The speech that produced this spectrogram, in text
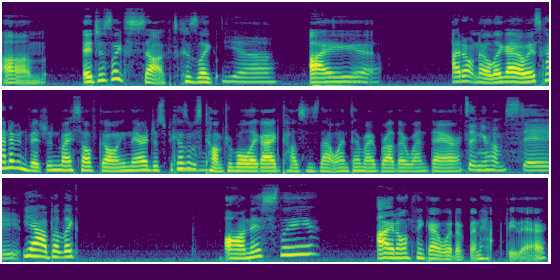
um, it just like sucked because like Yeah. I Yeah. I don't know. Like I always kind of envisioned myself going there just because it Mm-hmm. was comfortable. Like I had cousins that went there. My brother went there. It's in your home state. Yeah, but like honestly, I don't think I would have been happy there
